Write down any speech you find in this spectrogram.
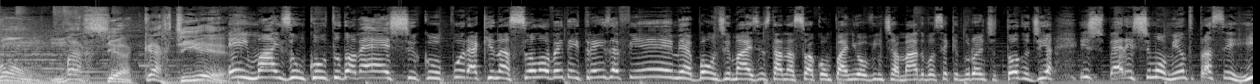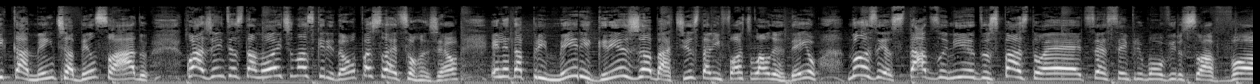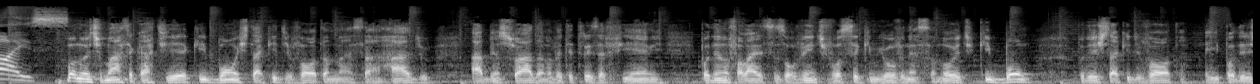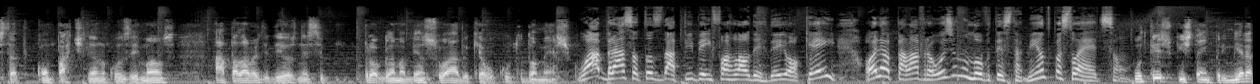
com Márcia Cartier. Em mais um culto doméstico, por aqui na sua 93 FM. É bom demais estar na sua companhia, ouvinte amado. Você que durante todo o dia espera este momento para ser ricamente abençoado. Com a gente esta noite, nosso queridão, o pastor Edson Rangel. Ele é da primeira igreja batista ali em Fort Lauderdale, nos Estados Unidos. Pastor Edson, é sempre bom ouvir sua voz. Boa noite, Márcia Cartier. Que bom estar aqui de volta nessa rádio abençoada 93 FM, podendo falar a esses ouvintes, você que me ouve nessa noite. Que bom poder estar aqui de volta e poder estar compartilhando com os irmãos a palavra de Deus nesse programa abençoado que é o culto doméstico. Um abraço a todos da PIB em Fort Lauderdale, ok? Olha a palavra hoje no Novo Testamento, pastor Edson. O texto que está em 1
